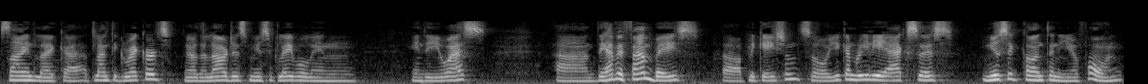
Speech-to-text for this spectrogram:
signed like uh, Atlantic Records. They are the largest music label in in the U.S. Uh, they have a fan base uh, application, so you can really access music content in your phone,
